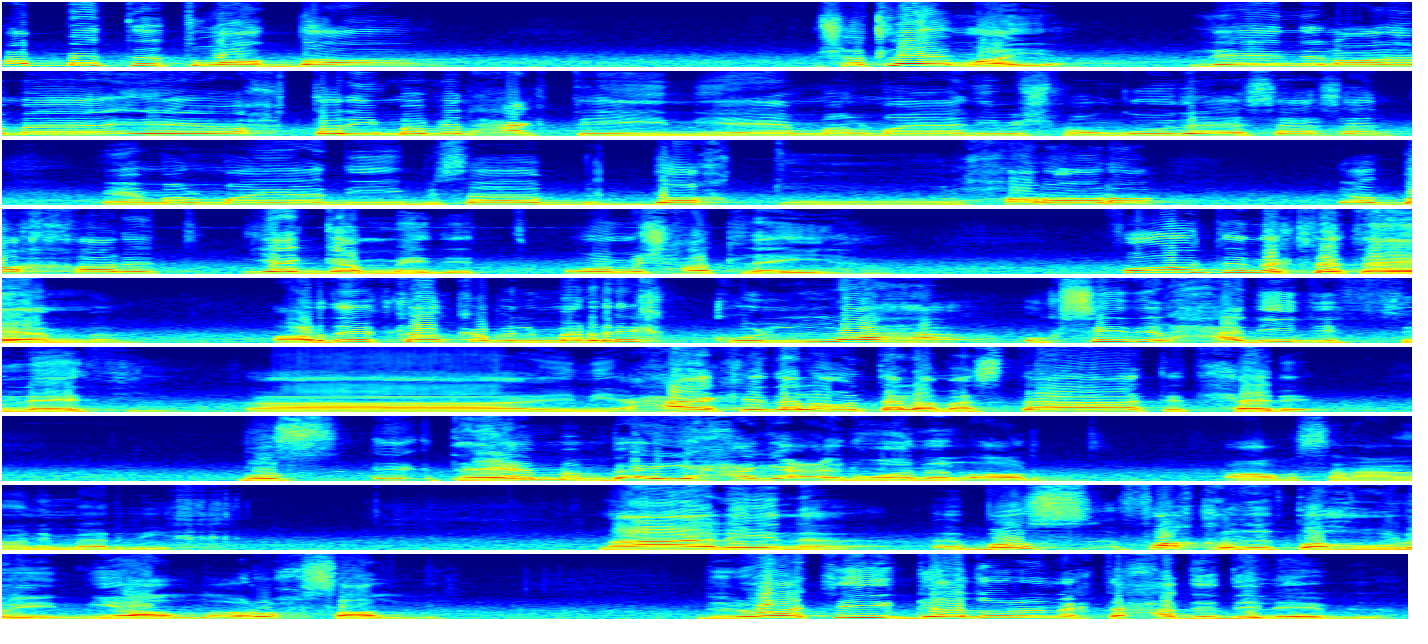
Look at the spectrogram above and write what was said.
حبيت تتوضأ مش هتلاقي مية. لأن العلماء محتارين ما بين حاجتين يا إما المية دي مش موجودة أساسا يا إما المية دي بسبب الضغط والحرارة يا اتبخرت يا اتجمدت ومش هتلاقيها. فقلت إنك تتيمم. أرضية كوكب المريخ كلها أكسيد الحديد الثلاثي. ف يعني حاجة كده لو أنت لمستها تتحرق. بص تيمم بأي حاجة عنوان الأرض. آه بس أنا عنوان المريخ. ما علينا. بص فقد الطهورين يلا روح صلي. دلوقتي جه دور إنك تحدد القبلة.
